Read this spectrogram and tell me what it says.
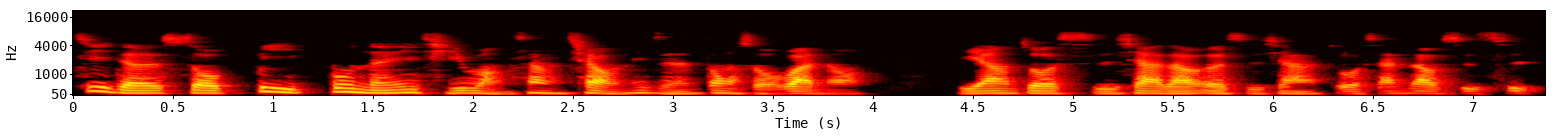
记得手臂不能一起往上翘，你只能动手腕哦。一样做十下到二十下，做三到四次。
